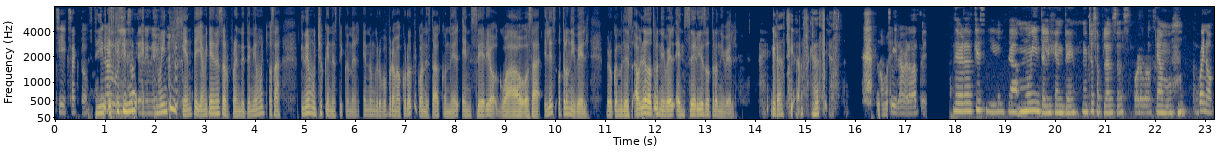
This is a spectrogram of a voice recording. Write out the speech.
Sí. exacto. Sí, es que sí, es muy inteligente y a mí también me sorprende. Tenía mucho, o sea, tiene mucho que no estoy con él en un grupo, pero me acuerdo que cuando estaba con él, en serio, wow, o sea, él es otro nivel, pero cuando les hablo de otro nivel, en serio es otro nivel. Gracias, gracias. Sí, la verdad sí. De verdad que sí, o sea, muy inteligente. Muchos aplausos. Por dos. Te amo. Bueno,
